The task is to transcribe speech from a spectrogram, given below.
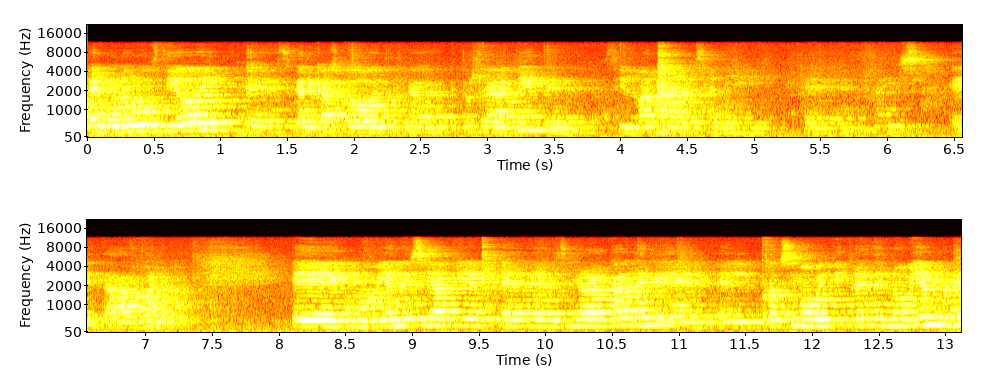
egunon guztioi, eskerrik asko etorreagatik, eh, Silvana Zani eh, naiz. Bueno, eh, como bien decía aquí el, el señor alcalde, que el, el, próximo 23 de noviembre,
